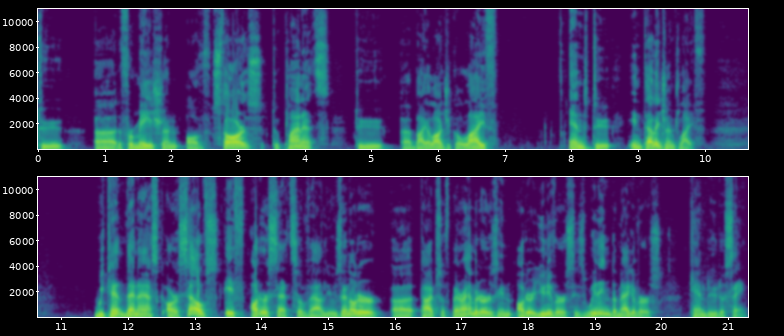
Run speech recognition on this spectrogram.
to uh, the formation of stars, to planets, to uh, biological life, and to intelligent life. We can then ask ourselves if other sets of values and other uh, types of parameters in other universes within the megaverse can do the same.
